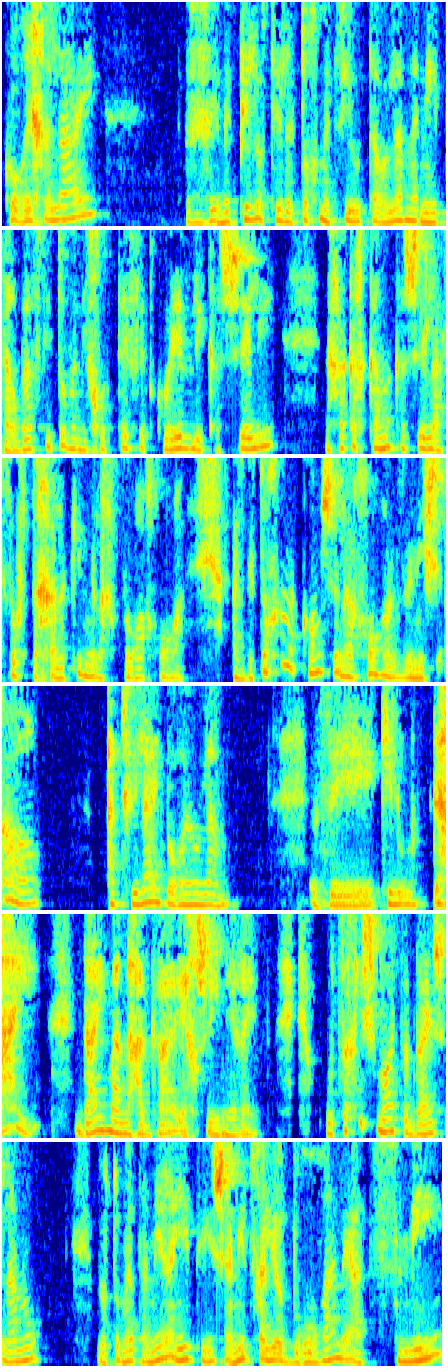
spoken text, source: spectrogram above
כורך עליי, ומפיל אותי לתוך מציאות העולם, ואני התערבבתי איתו ואני חוטפת, כואב לי, קשה לי, ואחר כך כמה קשה לאסוף את החלקים ולחזור אחורה. אז בתוך המקום של האחורה זה נשאר, התפילה היא בורא עולם. זה כאילו, די, די עם הנהגה איך שהיא נראית. הוא צריך לשמוע את הדי שלנו, זאת אומרת, אני ראיתי שאני צריכה להיות ברורה לעצמי,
